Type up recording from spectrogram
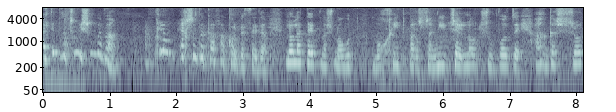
אל תתרגשו משום דבר. כלום, איך שזה ככה, הכל בסדר. לא לתת משמעות מוחית, פרשנית, שאלות, תשובות, זה הרגשות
